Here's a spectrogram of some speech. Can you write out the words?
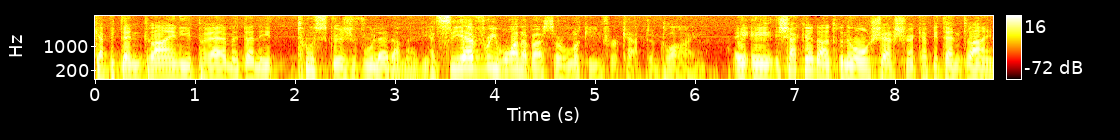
Capitaine Klein est prêt à me donner tout ce que je voulais dans ma vie. And see, every one of us are looking for Captain Klein. Et, et chacun d'entre nous, on cherche un Capitaine Klein.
